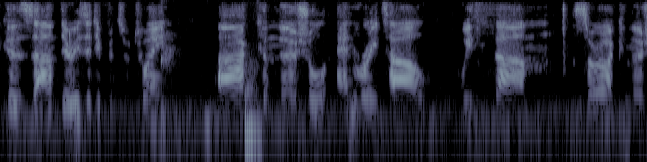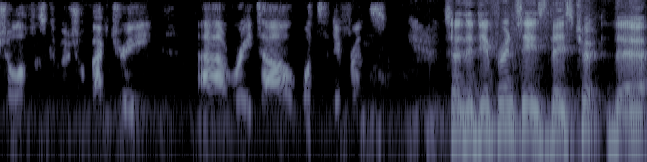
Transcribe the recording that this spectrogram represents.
Because um, there is a difference between uh, commercial and retail. With um, sorry, like commercial office, commercial factory, uh, retail. What's the difference? So the difference is there's two the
